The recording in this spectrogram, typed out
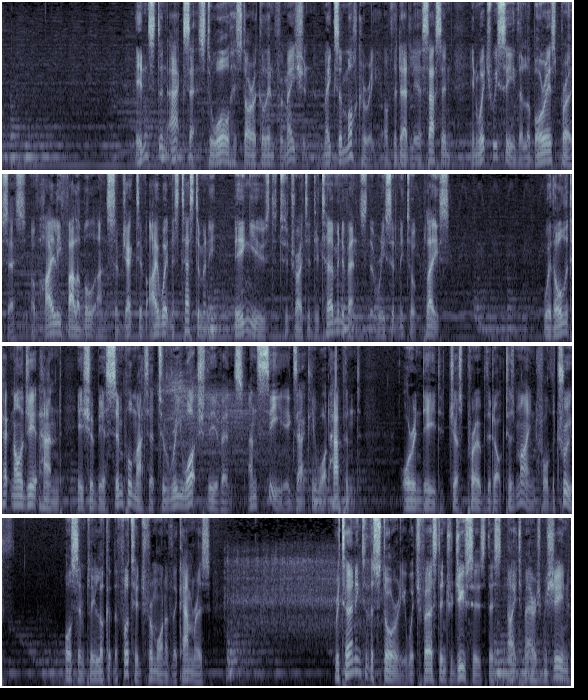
Instant access to all historical information makes a mockery of the deadly assassin, in which we see the laborious process of highly fallible and subjective eyewitness testimony being used to try to determine events that recently took place. With all the technology at hand, it should be a simple matter to re-watch the events and see exactly what happened. Or indeed, just probe the Doctor's mind for the truth. Or simply look at the footage from one of the cameras. Returning to the story which first introduces this nightmarish machine,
